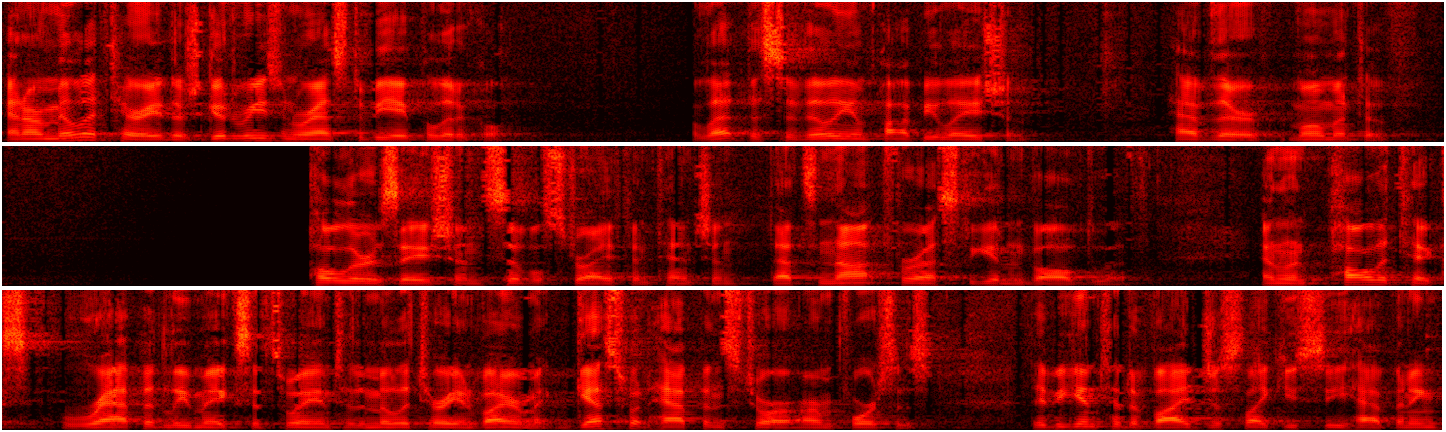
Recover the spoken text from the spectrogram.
And our military, there's good reason we're asked to be apolitical. Let the civilian population have their moment of polarization, civil strife, and tension. That's not for us to get involved with. And when politics rapidly makes its way into the military environment, guess what happens to our armed forces? They begin to divide just like you see happening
